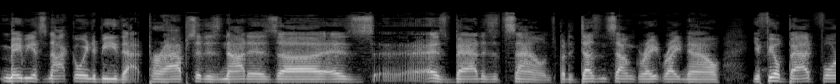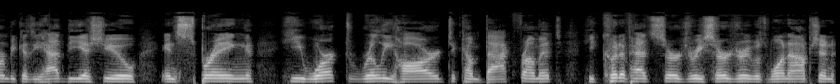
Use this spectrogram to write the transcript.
Maybe it's not going to be that. Perhaps it is not as uh, as as bad as it sounds, but it doesn't sound great right now. You feel bad for him because he had the issue in spring. He worked really hard to come back from it. He could have had surgery. Surgery was one option.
